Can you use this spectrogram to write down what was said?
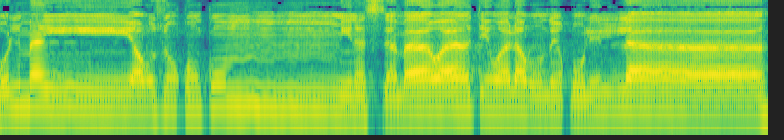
قل من يرزقكم من السماوات والارض قل الله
